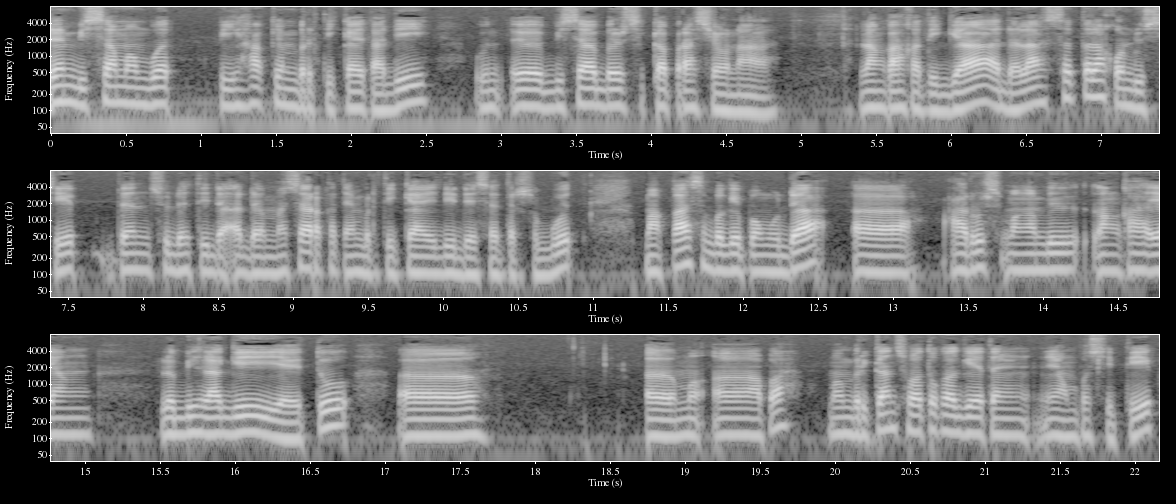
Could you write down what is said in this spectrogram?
dan bisa membuat pihak yang bertikai tadi e, bisa bersikap rasional. Langkah ketiga adalah setelah kondusif dan sudah tidak ada masyarakat yang bertikai di desa tersebut, maka sebagai pemuda e, harus mengambil langkah yang lebih lagi yaitu e, e, me, e, apa memberikan suatu kegiatan yang positif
